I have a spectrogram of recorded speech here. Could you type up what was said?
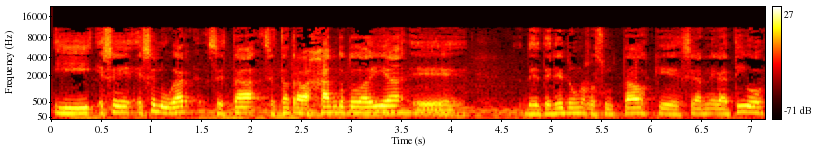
Y ese, ese lugar se está, se está trabajando todavía eh, de tener unos resultados que sean negativos,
